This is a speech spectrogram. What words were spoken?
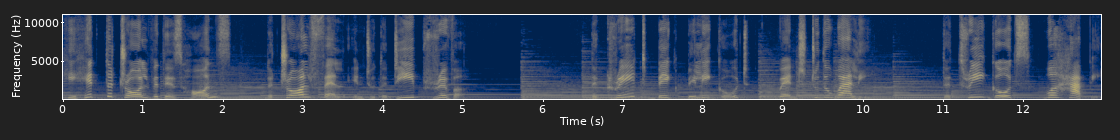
He hit the troll with his horns. The troll fell into the deep river. The great big billy goat went to the valley. The three goats were happy.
